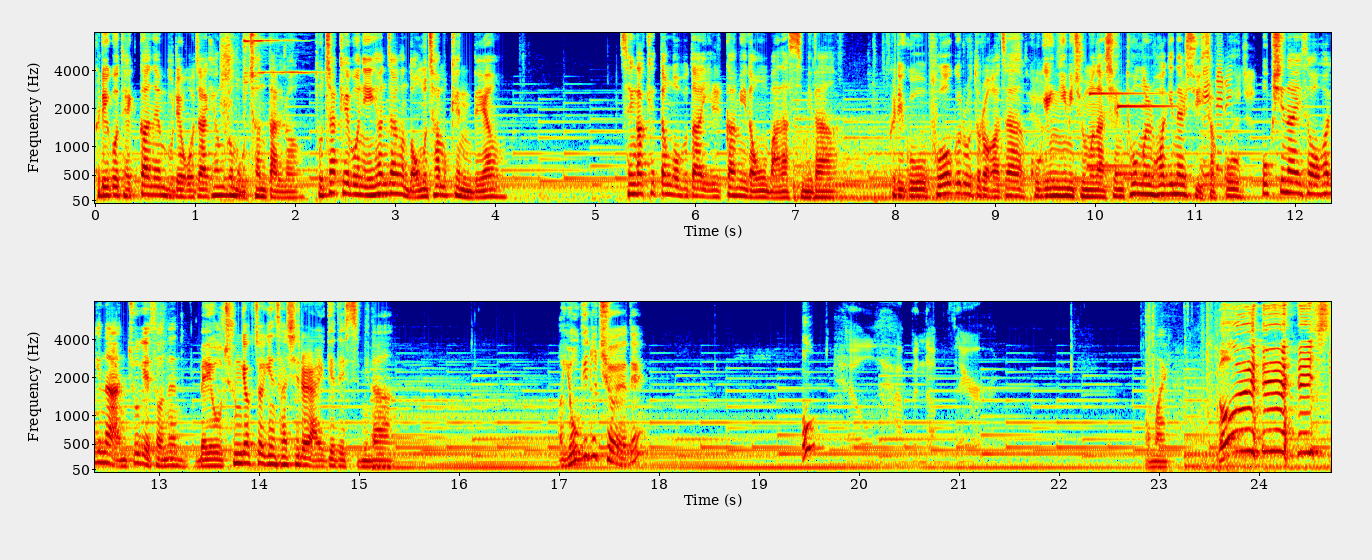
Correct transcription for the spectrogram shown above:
그리고 대가는 무려 고작 현금 5,000달러. 도착해보니 현장은 너무 참혹했는데요. 생각했던 것보다 일감이 너무 많았습니다. 그리고 부엌으로 들어가자 고객님이 주문하신 톰을 확인할 수 있었고 혹시나 해서 확인한 안쪽에서는 매우 충격적인 사실을 알게 됐습니다. 아, 여기도 치워야 돼? 마이 어이씨.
